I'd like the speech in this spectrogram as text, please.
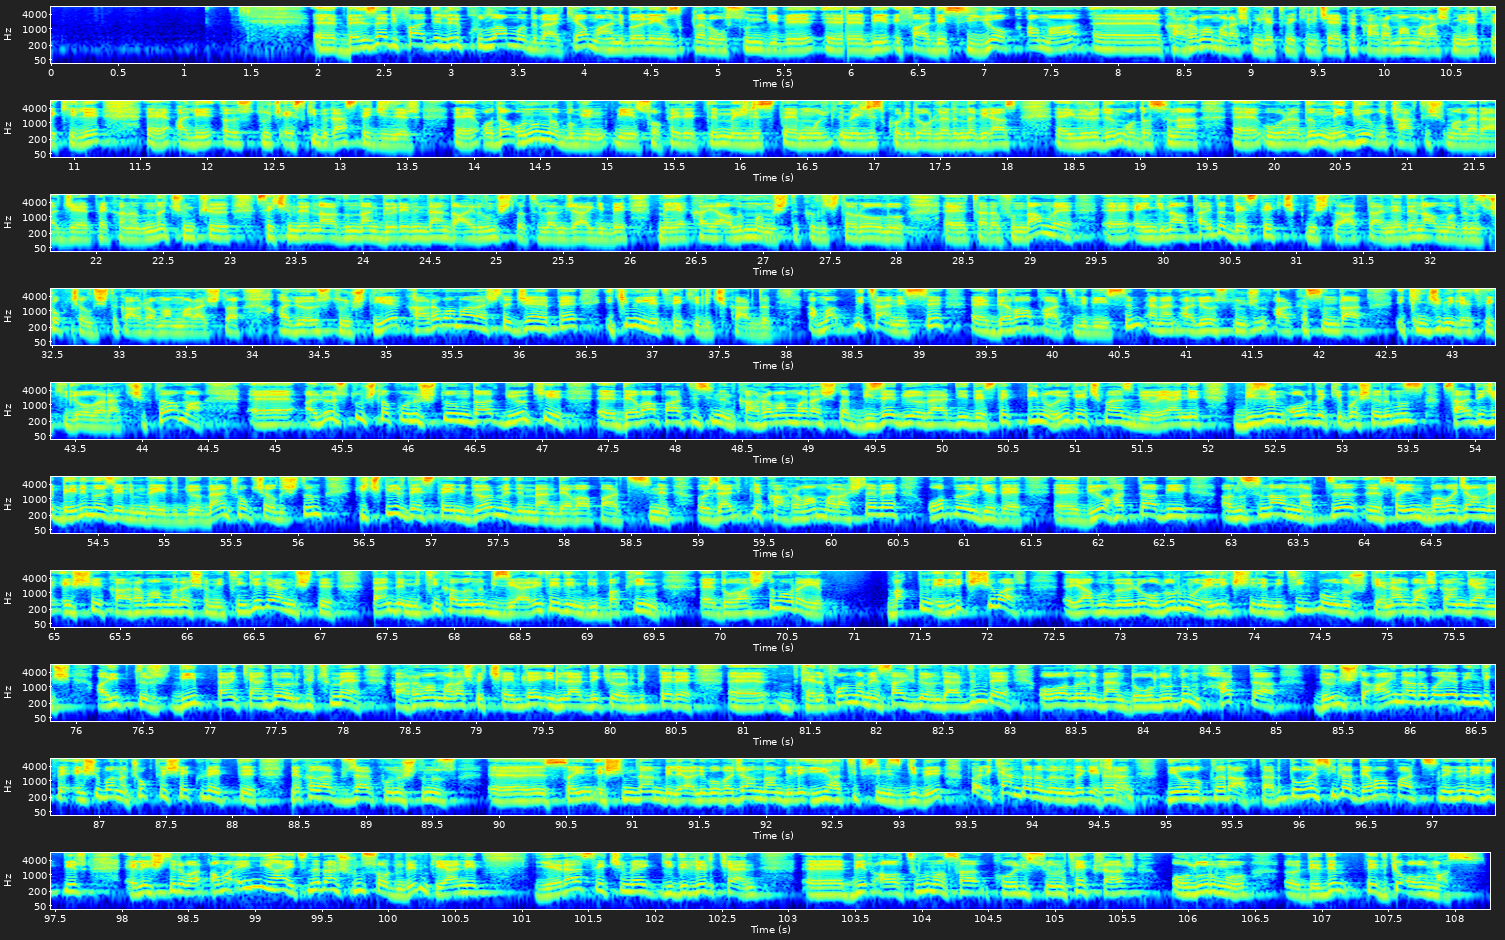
E, benzer ifadeleri kullanmadı belki ama hani böyle yazıklar olsun gibi e, bir ifadesi yok ama e, Kahramanmaraş milletvekili CHP Kahramanmaraş milletvekili e, Ali Öztuç eski bir gazetecidir. E, o da onunla bugün bir sohbet ettim. Mecliste meclis koridorlarında biraz e, yürüdüm. Odasına e, uğradım. Ne diyor bu tartışmalara CHP kanadında? Çünkü seçimlerin ardından görevinden de ayrılmıştı hatırlanacağı gibi. MYK'ya alınmamıştı Kılıçdaroğlu e, tarafından ve e, Engin Altay da destek çıkmıştı. Hatta neden neden almadınız? Çok çalıştık Kahramanmaraş'ta Ali Öztunç diye. Kahramanmaraş'ta CHP iki milletvekili çıkardı. Ama bir tanesi e, Deva Partili bir isim. Hemen Ali Öztunç'un arkasında ikinci milletvekili olarak çıktı ama e, Ali Öztunç'la konuştuğumda diyor ki e, Deva Partisi'nin Kahramanmaraş'ta bize diyor verdiği destek bin oyu geçmez diyor. Yani bizim oradaki başarımız sadece benim özelimdeydi diyor. Ben çok çalıştım. Hiçbir desteğini görmedim ben Deva Partisi'nin. Özellikle Kahramanmaraş'ta ve o bölgede e, diyor. Hatta bir anısını anlattı. E, Sayın Babacan ve eşi Kahramanmaraş'a mitinge gelmişti. Ben de miting alanı bir ziyaret edeyim, bir bakayım. E, dolaştım orayı. Baktım 50 kişi var. E, ya bu böyle olur mu? 50 kişiyle miting mi olur? Genel başkan gelmiş. Ayıptır deyip ben kendi örgütüme Kahramanmaraş ve çevre illerdeki örgütlere e, telefonla mesaj gönderdim de o alanı ben doldurdum. Hatta dönüşte aynı arabaya bindik ve eşi bana çok teşekkür etti. Ne kadar güzel konuştunuz. E, sayın eşimden bile Ali Babacan'dan bile iyi hatipsiniz gibi böyle kendi aralarında geçen evet. diyalogları aktardı. Dolayısıyla Deva Partisi'ne yönelik bir eleştiri var. Ama en nihayetinde ben şunu sordum. Dedim ki yani yerel seçime gidilirken e, bir altılı masa koalisyonu tekrar olur mu e, dedim. Dedi ki olmaz.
